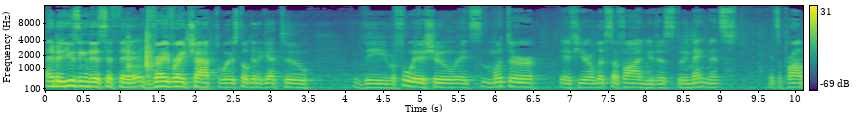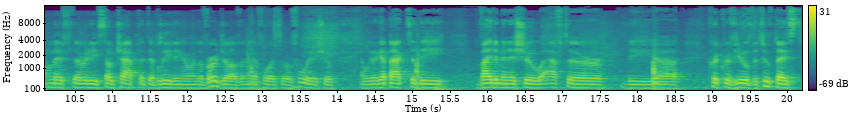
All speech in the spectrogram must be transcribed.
anybody using this, if they're, it's very, very chapped, we're still going to get to the refu issue. It's mutter if your lips are fine, you're just doing maintenance. It's a problem if they're already so chapped that they're bleeding or on the verge of, and therefore it's a refu issue. And we're going to get back to the vitamin issue after the uh, quick review of the toothpaste.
